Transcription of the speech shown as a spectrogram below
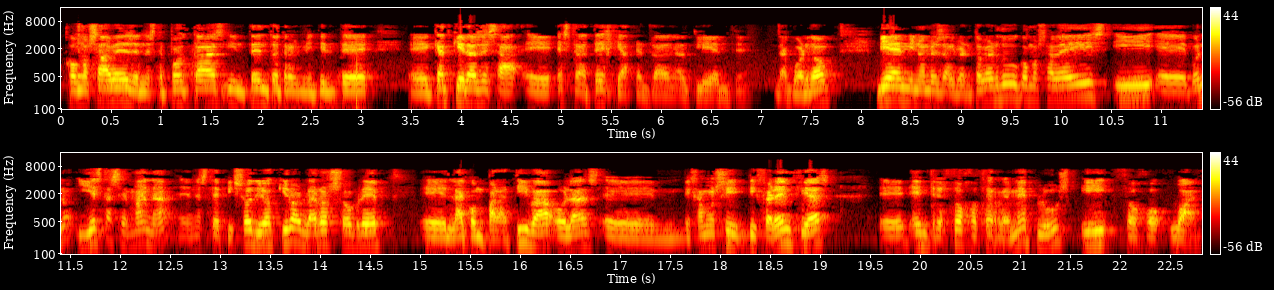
Como sabes, en este podcast intento transmitirte eh, que adquieras esa eh, estrategia centrada en el cliente. ¿De acuerdo? Bien, mi nombre es Alberto Verdú, como sabéis, y eh, bueno, y esta semana, en este episodio, quiero hablaros sobre eh, la comparativa o las, eh, sí, diferencias entre Zoho CRM Plus y Zoho One.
